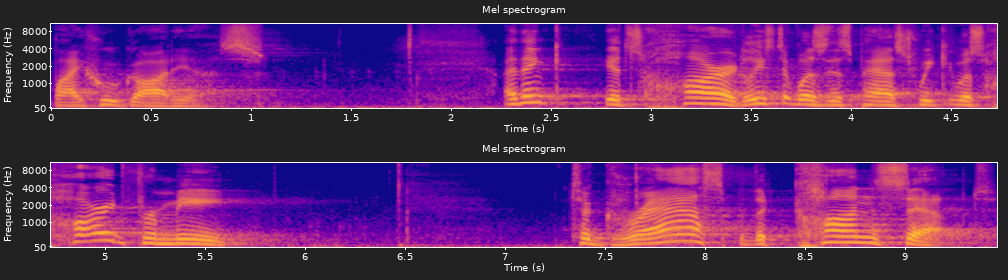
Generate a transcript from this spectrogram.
by who God is. I think it's hard, at least it was this past week, it was hard for me to grasp the concept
